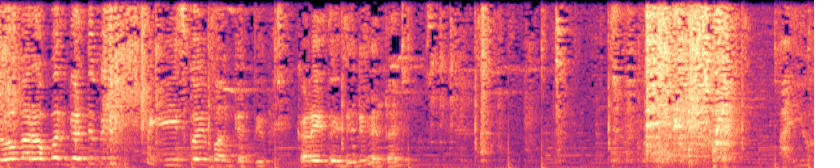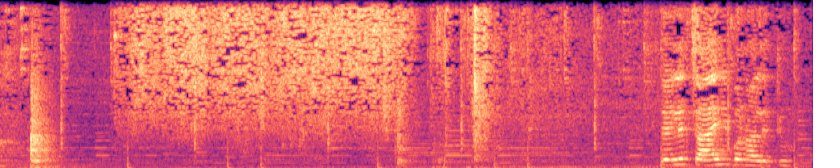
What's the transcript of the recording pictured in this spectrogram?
दो बार ओपन करती हूँ इसको ही बंद करती हूँ। कढ़ाई तो इधर ही रहता है। पहले चाय ही बना लेती हूँ।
